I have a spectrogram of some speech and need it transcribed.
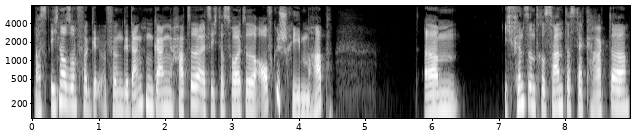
was ich noch so für, einen Gedankengang hatte, als ich das heute aufgeschrieben habe, ähm, ich finde es interessant, dass der Charakter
